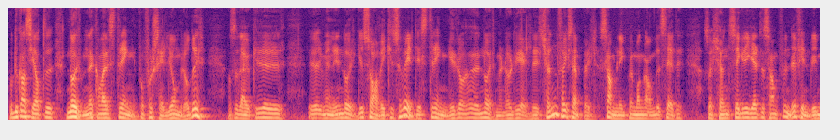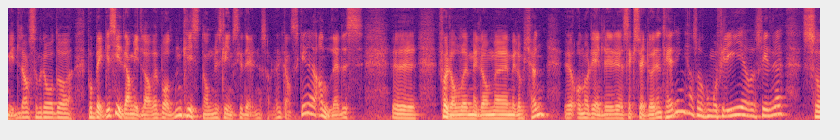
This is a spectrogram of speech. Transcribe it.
Og du kan si at normene kan være strenge på forskjellige områder. Altså, det er jo ikke Eh, men I Norge så har vi ikke så veldig strenge normer når det gjelder kjønn, f.eks. Sammenlignet med mange andre steder. Altså Kjønnssegregerte samfunn det finner vi i middelhavsområdet og på begge sider av Middelhavet. Både den kristne og den muslimske delen. Så er det ganske annerledes uh, forhold mellom, uh, mellom kjønn. Uh, og når det gjelder seksuell orientering, altså homofili osv., så, videre, så,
